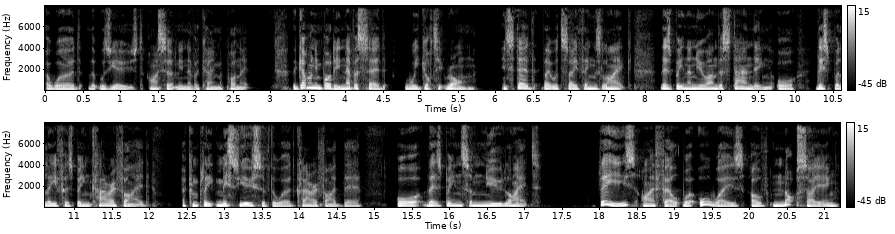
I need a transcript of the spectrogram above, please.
a word that was used. I certainly never came upon it. The governing body never said, we got it wrong. Instead, they would say things like, there's been a new understanding, or this belief has been clarified, a complete misuse of the word clarified there, or there's been some new light. These, I felt, were always of not saying,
